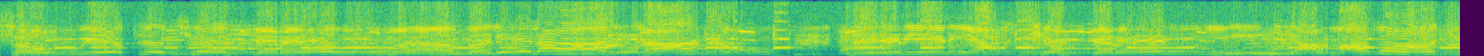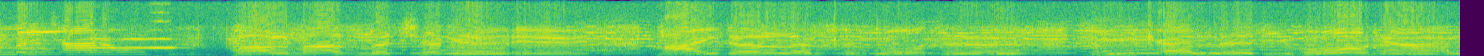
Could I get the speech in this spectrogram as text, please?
ሰው የተቸገረው በሌላ ሌላ ነው። እኔን ያስቸገረኝ የአልማዞች ምርጫ ነው። በአልማዝ መቸገር አይደለም ቅንጦት ይቀልድ ይሆናል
